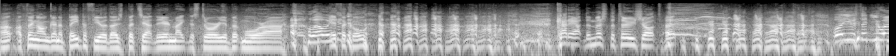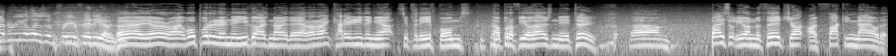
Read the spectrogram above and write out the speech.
I, I think I'm going to beep a few of those bits out there and make the story a bit more uh, Well, we ethical. Cut out the Mr. Two Shots bit. Well, you said you had realism for your videos. Hey, all right, we'll put it in there. You guys know that. I don't cut anything out except for the F bombs. I'll put a few of those in there too. Um, basically, on the third shot, I fucking nailed it.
